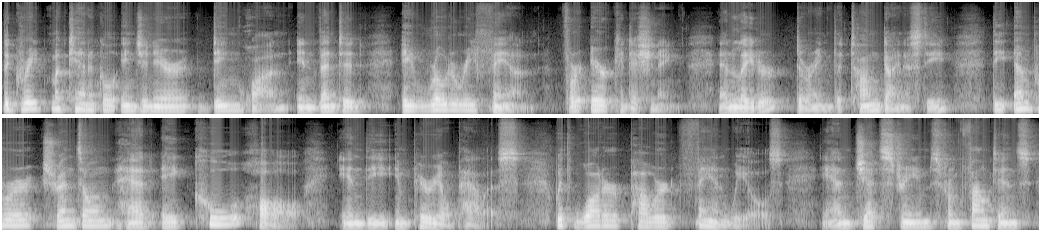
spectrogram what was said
the great mechanical engineer Ding Huan invented a rotary fan for air conditioning, and later, during the Tang Dynasty, the Emperor Xuanzong had a cool hall in the imperial palace with water powered fan wheels and jet streams from fountains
